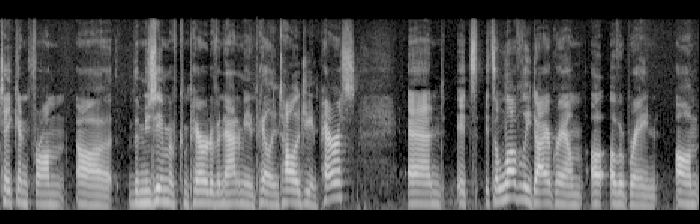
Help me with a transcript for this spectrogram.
taken from uh, the Museum of Comparative Anatomy and Paleontology in Paris. And it's, it's a lovely diagram uh, of a brain. Um,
